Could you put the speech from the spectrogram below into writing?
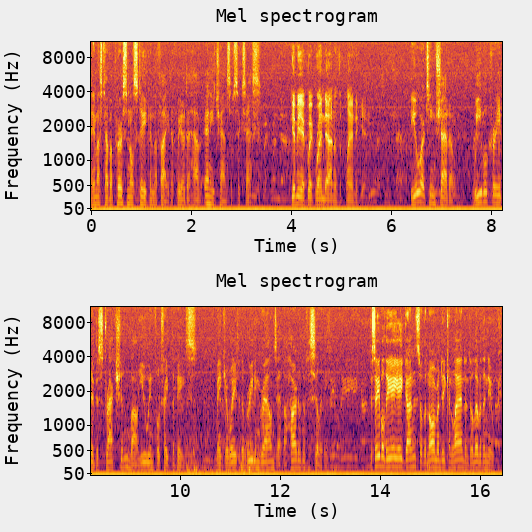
They must have a personal stake in the fight if we are to have any chance of success. Give me a quick rundown of the plan again. You are Team Shadow. We will create a distraction while you infiltrate the base. Make your way to the breeding grounds at the heart of the facility. Disable the AA guns so the Normandy can land and deliver the nuke.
